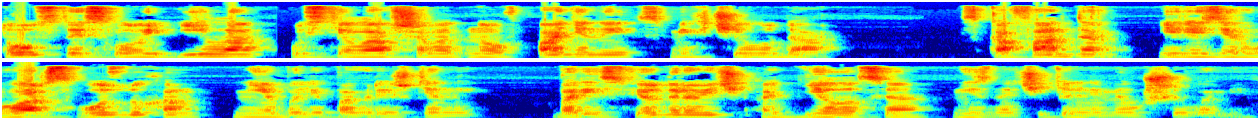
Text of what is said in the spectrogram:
Толстый слой ила, устилавшего дно впадины, смягчил удар. Скафандр и резервуар с воздухом не были повреждены. Борис Федорович отделался незначительными ушибами.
